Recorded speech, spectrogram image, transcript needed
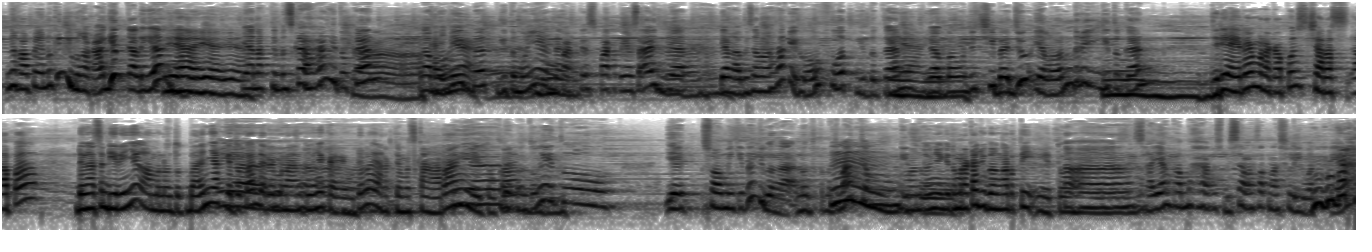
nyokapnya Nuki juga gak kaget kali ya Iya, gitu. iya, iya. ya anak zaman sekarang gitu kan nggak mau ribet gitu maunya yang praktis-praktis aja. Yang nggak bisa masak ya go food gitu kan. Iya, nggak mau cuci baju ya laundry gitu kan. Hmm, jadi akhirnya mereka pun secara apa dengan sendirinya nggak menuntut banyak gitu Iya, kan dari iya. menantunya. Kayak "Ya udahlah anak zaman sekarang Iya, gitu dan kan untungnya itu ya suami kita juga nggak nuntut macam-macam gitu. Menantunya gitu. Mereka juga ngerti gitu. Ah, sayang kamu harus bisa masak nasi liwet ya.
